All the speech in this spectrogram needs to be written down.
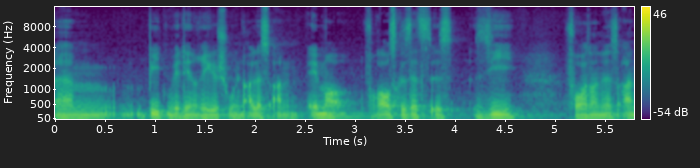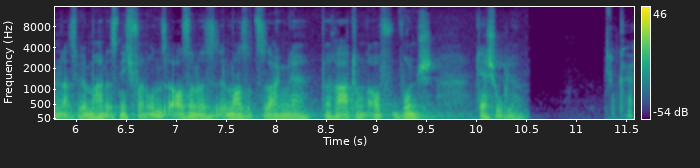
ähm, bieten wir den Regelschulen alles an. Immer vorausgesetzt ist, sie fordern es an. Also wir machen das nicht von uns aus, sondern es ist immer sozusagen eine Beratung auf Wunsch der Schule. Okay.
